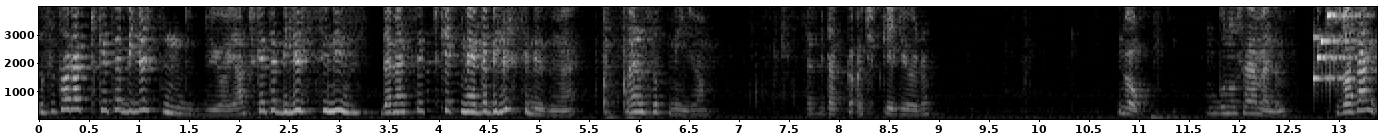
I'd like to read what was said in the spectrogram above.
Isıtarak tüketebilirsin diyor. Yani tüketebilirsiniz demezse tüketmeyebilirsiniz mi? Ben ısıtmayacağım. Bir dakika açıp geliyorum. Yok. Bunu sevmedim. Zaten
